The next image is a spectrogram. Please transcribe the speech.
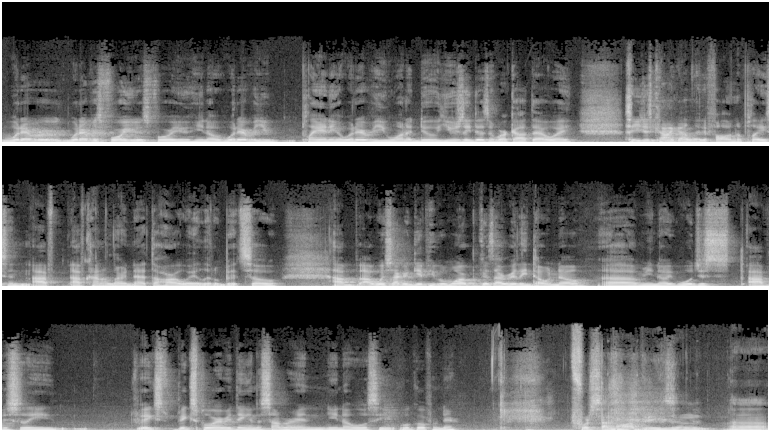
whatever whatever's for you is for you. You know, whatever you planning or whatever you want to do usually doesn't work out that way. So you just kind of got to let it fall into place. And I've I've kind of learned that the hard way a little bit. So I, I wish I could give people more because I really don't know. Um, you know, we'll just obviously ex- explore everything in the summer, and you know, we'll see. We'll go from there for some odd reason, uh,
